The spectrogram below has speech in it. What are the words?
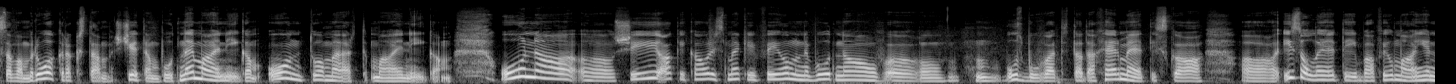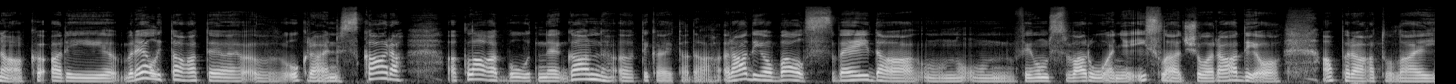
savam rokrakstam, šķietam būt nemainīgam un tomēr mainīgam. Un šī Aki Kauris Mekī filma nebūtu nav uzbūvēta tādā hermētiskā izolētībā. Filmā ienāk arī realitāte, Ukrainas kara klātbūtne gan tikai tādā radio balss veidā, un, un filmas varoņi izslēdz šo radio aparātu, lai,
